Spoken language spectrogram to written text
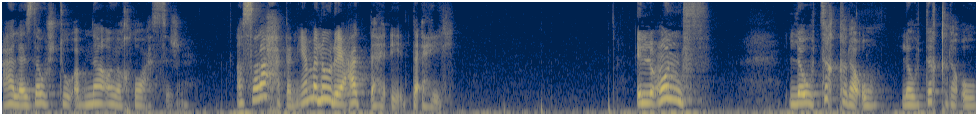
على زوجته وأبنائه ياخذوه على السجن. صراحة يعملوا له إعادة تأهيل. العنف لو تقرأوا لو تقرأوا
